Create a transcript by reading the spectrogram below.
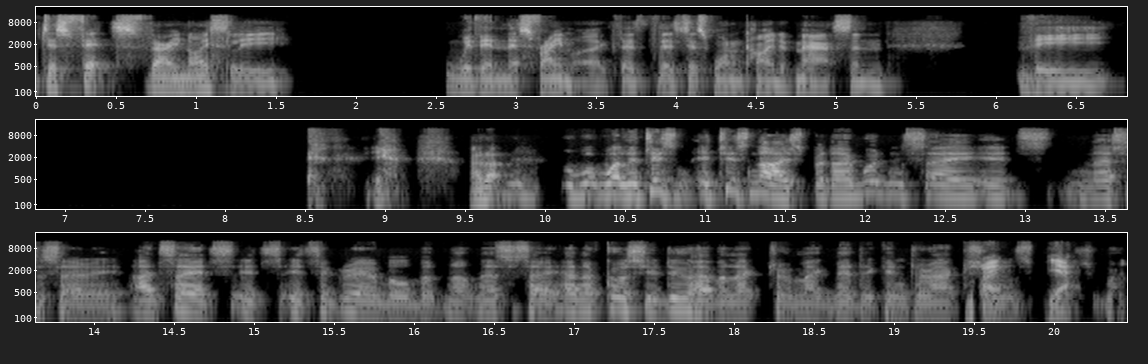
just fits very nicely within this framework. There's there's just one kind of mass, and the yeah. Well it is it is nice but i wouldn't say it's necessary. I'd say it's it's it's agreeable but not necessary. And of course you do have electromagnetic interactions right. yeah. which,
